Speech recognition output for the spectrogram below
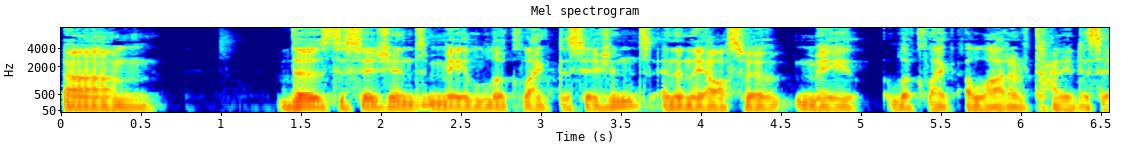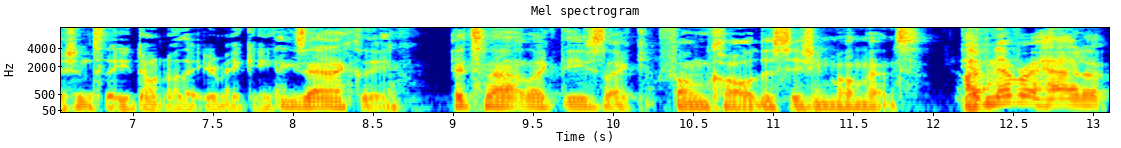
Um those decisions may look like decisions and then they also may look like a lot of tiny decisions that you don't know that you're making. Exactly. It's not like these like phone call decision moments. Yeah. I've never had a,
